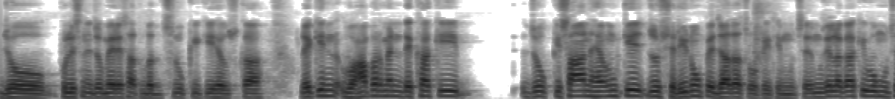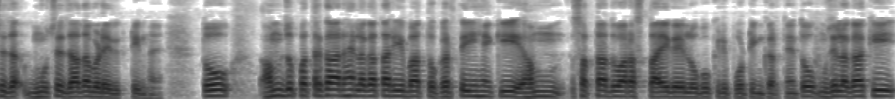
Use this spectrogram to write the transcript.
जो, पुलिस ने जो मेरे साथ बदसलूकी की है उसका। लेकिन वहाँ पर मैंने देखा कि जो किसान है, उनके जो शरीरों पे ज़्यादा चोटी थी मुझसे। मुझे लगा कि वो मुझसे मुझसे ज़्यादा बड़े विक्टिम हैं। तो हम जो पत्रकार हैं, लगातार ये बात तो करते ही हैं कि हम सत्ता द्वारा सताए गए लोगों की रिपोर्टिंग करते हैं। तो मुझे लगा कि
